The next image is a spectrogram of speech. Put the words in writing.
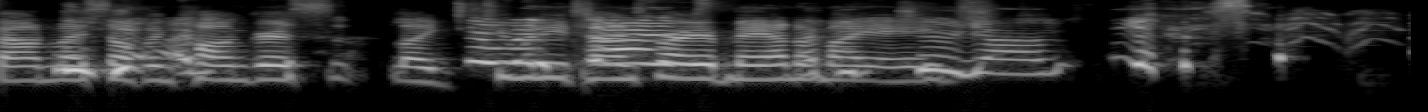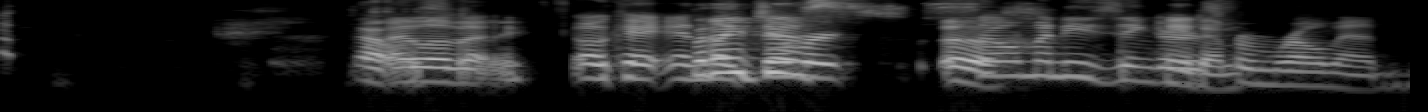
found myself in I've- Congress like too too many many times for a man of I've my age. too young yes that I love it. Okay, and but like i there were just so many zingers from Roman.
